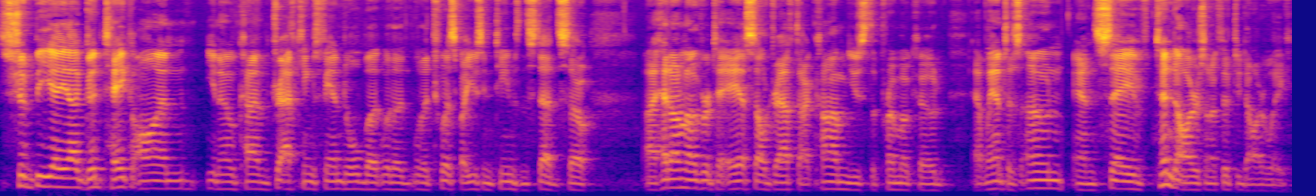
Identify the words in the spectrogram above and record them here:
should be a, a good take on, you know, kind of DraftKings FanDuel, but with a, with a twist by using teams instead. So uh, head on over to ASLdraft.com, use the promo code Atlanta's Own, and save $10 on a $50 league.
